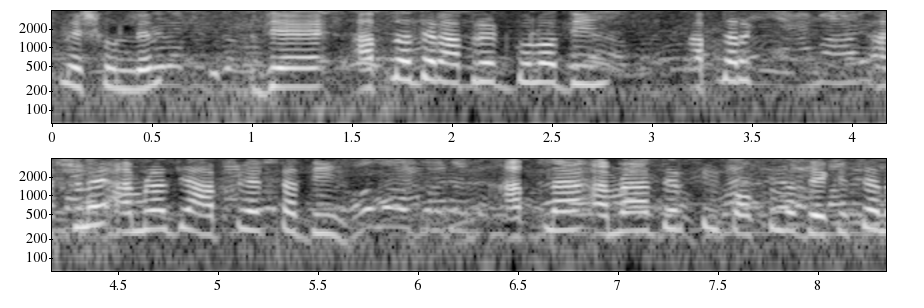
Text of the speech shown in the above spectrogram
আপনি শুনলেন যে আপনাদের আপডেটগুলো দিই আপনার আসলে আমরা যে আপডেটটা দিই আপনার আমাদের কি কখনো দেখেছেন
